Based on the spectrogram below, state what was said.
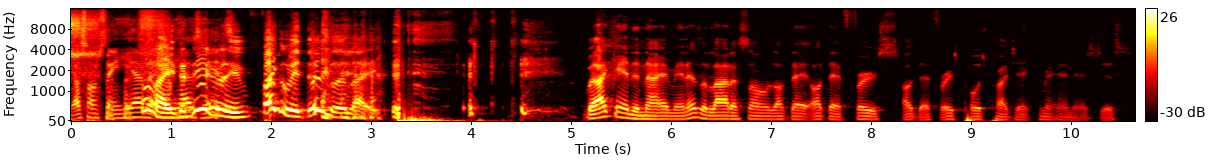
That's what I'm saying. He has I'm a- like, he the hits. really fucking with this one, like. but I can't deny it, man. There's a lot of songs off that off that first off that first post project, man. It's just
